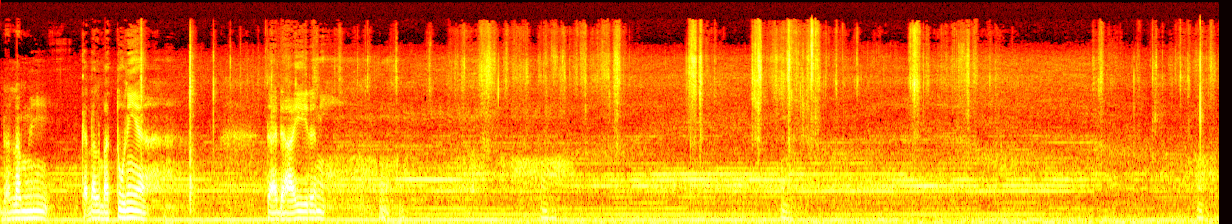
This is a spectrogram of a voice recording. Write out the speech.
kat dalam ni kat dalam batu ni ya dah ada air dah ni hmm. Hmm. Hmm. yang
